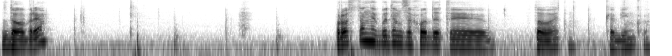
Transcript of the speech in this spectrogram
Добре. Просто не будемо заходити в туалет, кабінку.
